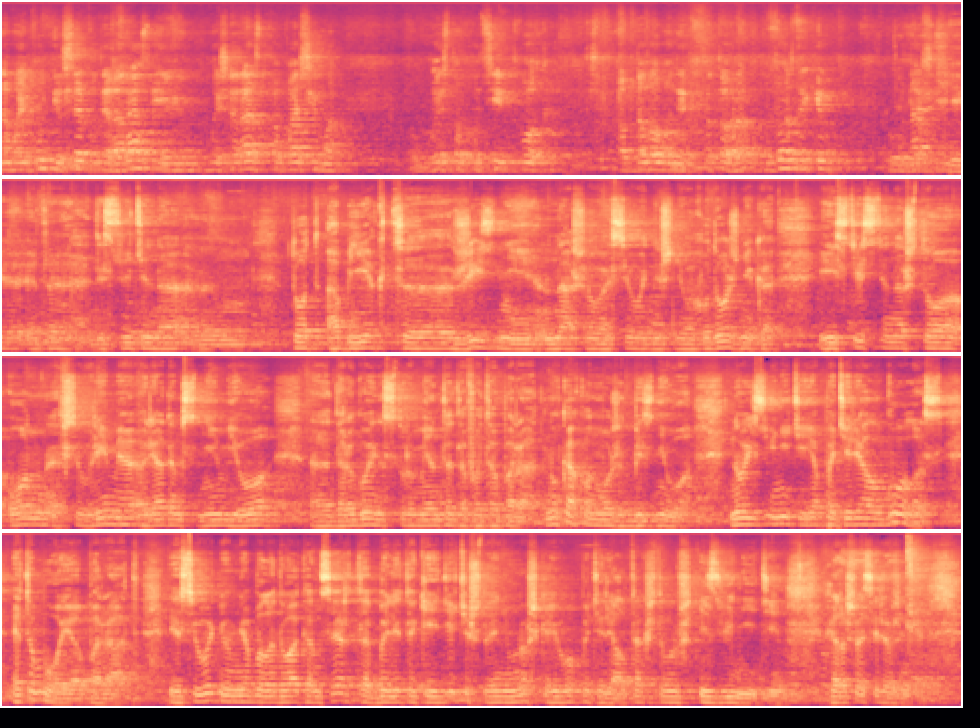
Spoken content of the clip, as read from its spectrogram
на, майбутнє все буде гаразд, і ми ще раз побачимо виставку цих двох обдарованих художників нашій Это действительно тот объект э, жизни нашего сегодняшнего художника. И естественно, что он все время рядом с ним его э, дорогой инструмент это фотоаппарат. Ну как он может без него? Но извините, я потерял голос. Это мой аппарат. И сегодня у меня было два концерта, были такие дети, что я немножко его потерял. Так что уж извините. Хорошо, Сереженька?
